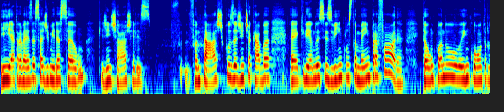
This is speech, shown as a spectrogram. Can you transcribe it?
e através dessa admiração que a gente acha eles fantásticos, a gente acaba é, criando esses vínculos também para fora. Então, quando encontro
